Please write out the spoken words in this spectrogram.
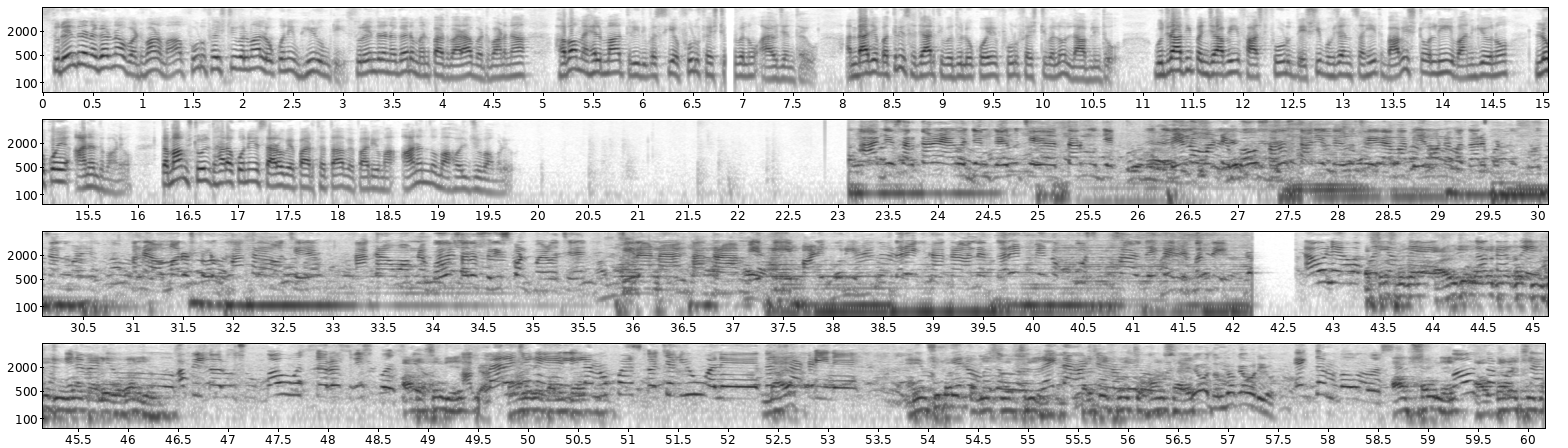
સુરેન્દ્રનગરના વઢવાણમાં ફૂડ ફેસ્ટિવલમાં લોકોની ભીડ ઉમટી. સુરેન્દ્રનગર મનપા દ્વારા વઢવાણના હવા મહેલમાં ત્રિદિવસીય ફૂડ ફેસ્ટિવલનું આયોજન થયું. અંદાજે બત્રીસ હજારથી વધુ લોકોએ ફૂડ ફેસ્ટિવલનો લાભ લીધો. ગુજરાતી, પંજાબી, ફાસ્ટ ફૂડ, દેશી ભોજન સહિત બાવીસ સ્ટોલની વાનગીઓનો લોકોએ આનંદ માણ્યો. તમામ સ્ટોલ ધારકોને સારો વેપાર થતા વેપારીઓમાં આનંદનો માહોલ જોવા મળ્યો. આ જે સરકારે આયોજન કર્યું છે અત્યારનું જે બહેનો માટે બહુ સરસ કાર્ય કર્યું છે આમાં બહેનોને વધારે પડતું પ્રોત્સાહન મળે અને અમારો સ્ટોલ ખાખરાનો છે. ખાખરામાં અમને બહુ સરસ રિસ્પોન્સ મળ્યો છે. જીરાના ખાખરા મેથી પાણીપુરી દરેક ખાખરા અને દરેક બહેનો ખુશ ખુશાલ દેખાય છે બધી. આવો ને આવો ફરી અમને એના માટે અપીલ રિસ્પોન્સ મારે છે ને લીલા મુખવાસ કચરિયું અને દલસાકડી ને રાયતા મરચાંનો ચૌહાણ એકદમ બહુ મસ્ત. આપ સૌને આવકારે છે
